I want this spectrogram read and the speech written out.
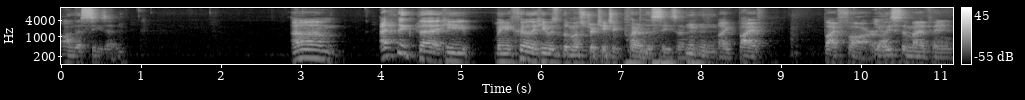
on this season? Um, I think that he. I mean, clearly he was the most strategic player this season, Mhm. like by, by far, Yeah. at least in my opinion.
